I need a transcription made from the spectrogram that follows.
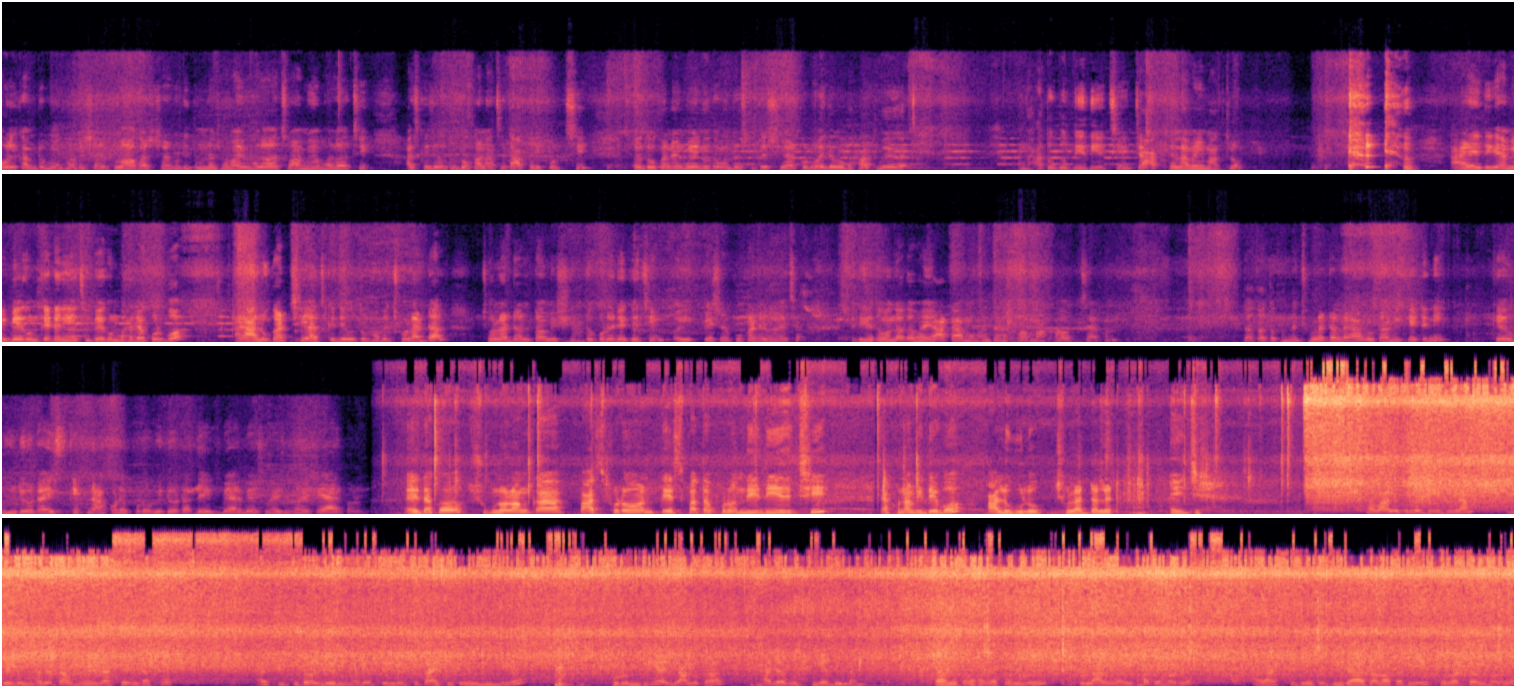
Welcome to মোহা বিশ্বাস blog আশা করি তোমরা সবাই ভালো আছো, আমিও ভালো আছি। আজকে যেহেতু দোকান আছে, তাড়াতাড়ি করছি। তো দোকানের মেনু তোমাদের সাথে শেয়ার করব। এই দেখো, ভাত হয়ে গেছে। ভাত উপর দিয়ে দিয়েছি, চা খেলাম এই মাত্র আর এদিকে আমি বেগুন কেটে নিয়েছি, বেগুন ভাজা করব। আর আলু কাটছি, আজকে যেহেতু হবে ছোলার ডাল। ছোলার ডালটা আমি সিদ্ধ করে রেখেছি, ওই প্রেশার কুকারে রয়েছে। এদিকে তোমার দাদাভাই আটা, ময়দা সব মাখা হচ্ছে এখন। তা ততক্ষণে ছোলার ডালের আলুটা আমি কেটে নিই। কেউ ভিডিওটা স্কিপ না করে পুরো ভিডিওটা দেখবে আর বেশি বেশি করে শেয়ার করবে। এই দেখো, শুকনো লঙ্কা, পাঁচ ফোড়ন, তেজপাতা ফোড়ন দিয়ে দিয়েছি। এখন আমি দেব আলুগুলো ছোলার ডালের। এই যে, সব আলুগুলো দিয়ে দিলাম। বেগুন ভাজাটাও হয়ে গেছে, এই দেখো। আর কিছুটা ওই বেগুন ভাজার তেলের সাথে একটু তেল মিলিয়ে ফোড়ন দিয়ে এই আলুটা ভাজা বসিয়ে দিলাম। তা আলুটা ভাজা করে নিয়ে একটু লাল লাল ভাজা হবে। আর আজকে যেহেতু জিরা, আদা বাটা দিয়েই ছোলার ডাল হবে।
